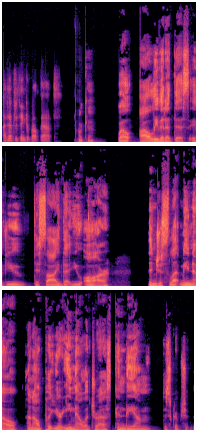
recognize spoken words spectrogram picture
I'd have to think about that. Okay. Well, I'll leave it at this. If you decide that you are, then just let me know and I'll put your email address in the um, description.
